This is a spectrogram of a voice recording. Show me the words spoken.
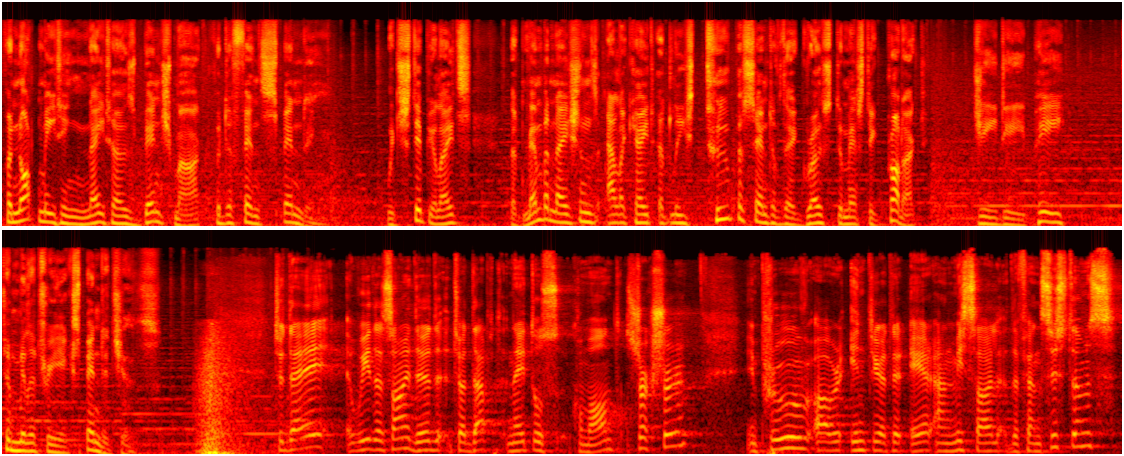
for not meeting NATO's benchmark for defence spending, which stipulates that member nations allocate at least 2% of their gross domestic product, GDP, to military expenditures. Today, we decided to adapt NATO's command structure, improve our integrated air and missile defense systems,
